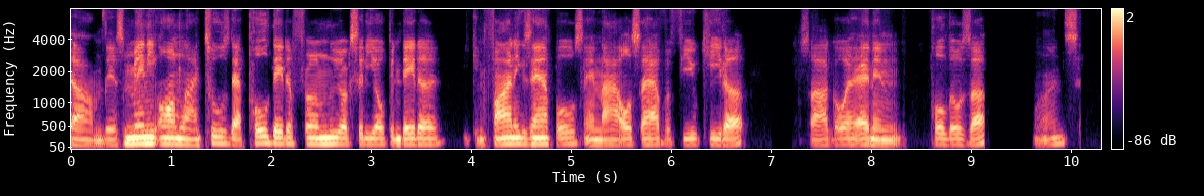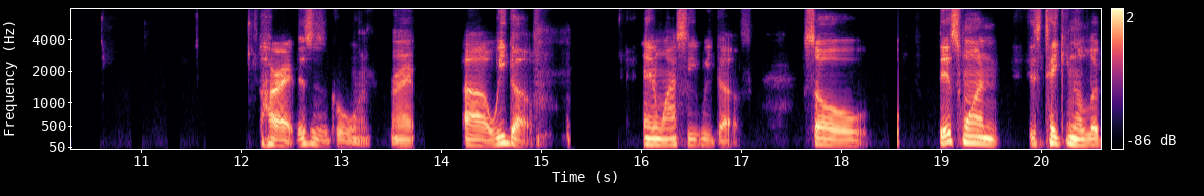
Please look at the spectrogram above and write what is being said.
Um, there's many online tools that pull data from New York City open data. You can find examples and I also have a few keyed up. So I'll go ahead and pull those up. Second. All right, this is a cool one, right? Uh, WeGov, NYC WeGov. So this one is taking a look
